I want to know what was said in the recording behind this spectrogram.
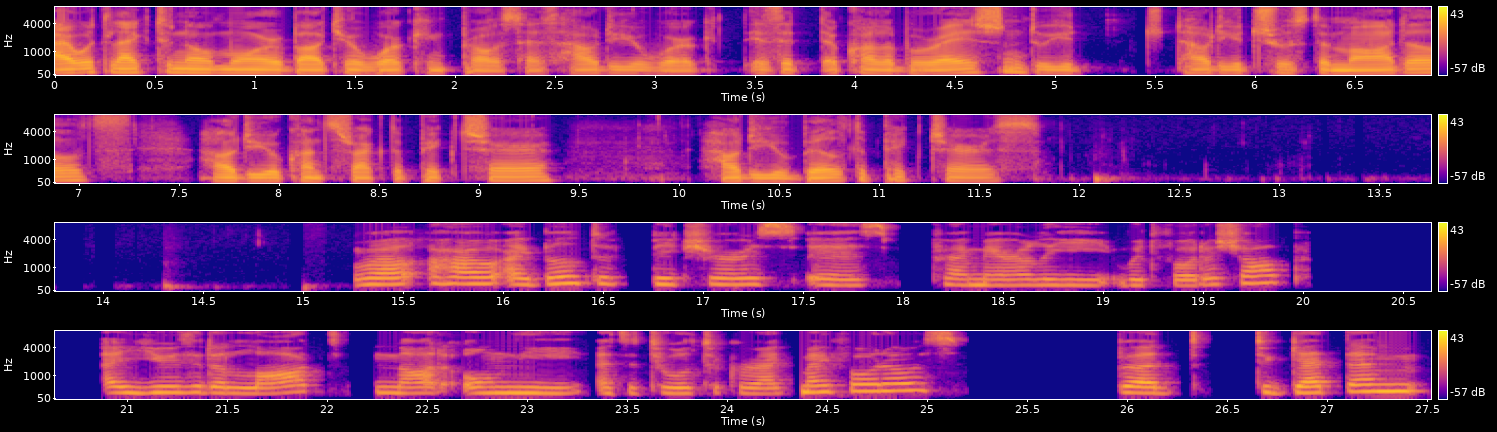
I would like to know more about your working process. How do you work? Is it a collaboration? Do you how do you choose the models? How do you construct the picture? How do you build the pictures? Well, how I build the pictures is primarily with Photoshop. I use it a lot, not only as a tool to correct my photos, but to get them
